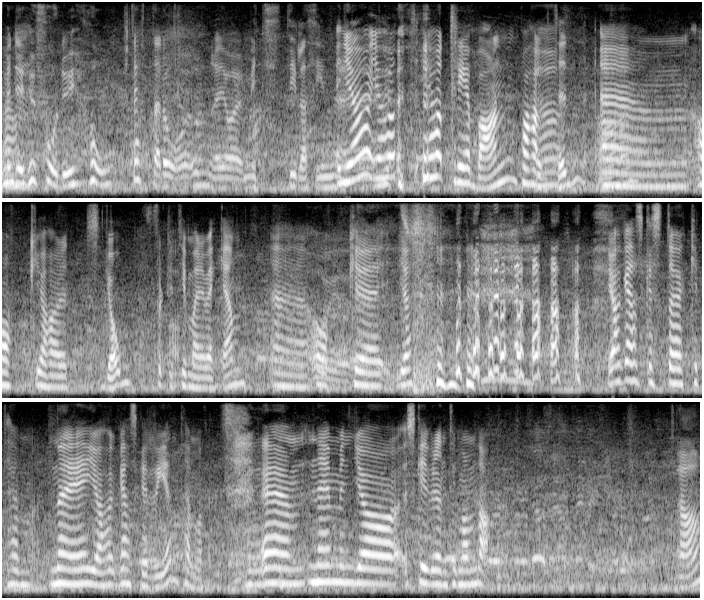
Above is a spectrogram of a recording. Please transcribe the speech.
Men du, hur får du ihop detta då undrar jag i mitt stilla sinne? Ja, jag har, jag har tre barn på halvtid. Ja. Ehm, och jag har ett jobb 40 timmar i veckan. Ehm, och eh, jag, jag har ganska stökigt hemma. Nej, jag har ganska rent hemma faktiskt. Ehm, nej, men jag skriver en timme om dagen. Ja.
